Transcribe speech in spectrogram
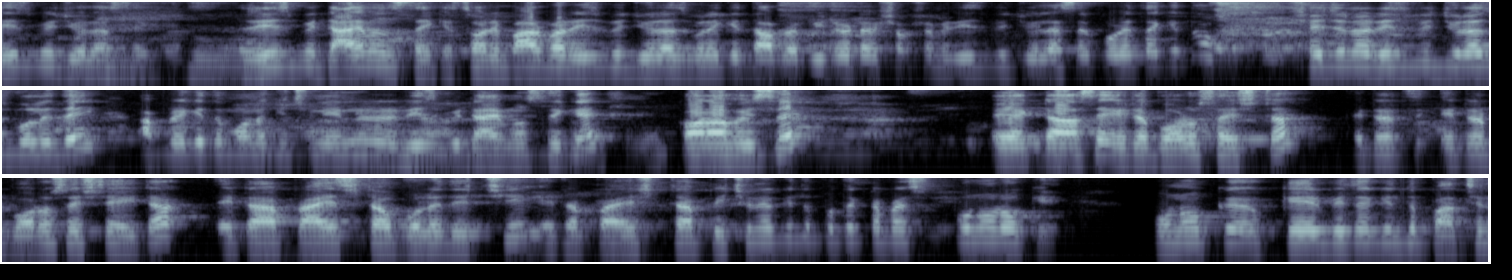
রিজবি জুয়েলার্স থেকে। রিজবি ডায়মন্ডস থেকে। সরি বারবার রিজবি জুয়েলার্স বলে কিন্তু আমরা ভিডিওটা সবসময় রিজবি জুয়েলার্স এর করে থাকি তো সেই জন্য রিজবি জুয়েলার্স বলে দেই আপনারা কিন্তু মনে কিছু নিয়ে নেন রিজবি ডায়মন্ডস থেকে করা হয়েছে। এই একটা আছে এটা বড় সাইজটা এটা এটার বড় সাইজটা এটা এটা প্রাইসটাও বলে দিচ্ছি। এটা প্রাইসটা পিছনে কিন্তু প্রত্যেকটা প্রাইস পনেরো কে। পনেরো কে ভিতরে কিন্তু পাচ্ছেন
